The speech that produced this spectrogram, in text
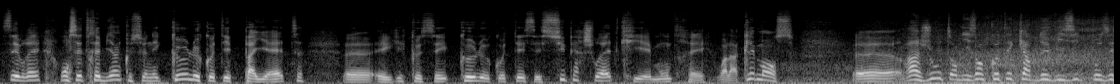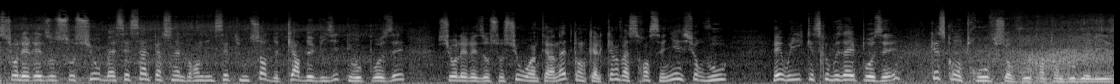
C'est vrai, on sait très bien que ce n'est que le côté paillette euh, et que c'est que le côté c'est super chouette qui est montré. Voilà, Clémence euh, rajoute en disant côté carte de visite posée sur les réseaux sociaux, ben c'est ça le personal branding, c'est une sorte de carte de visite que vous posez sur les réseaux sociaux ou internet quand quelqu'un va se renseigner sur vous. Eh oui, qu'est-ce que vous avez posé? Qu'est-ce qu'on trouve sur vous quand on googleise?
